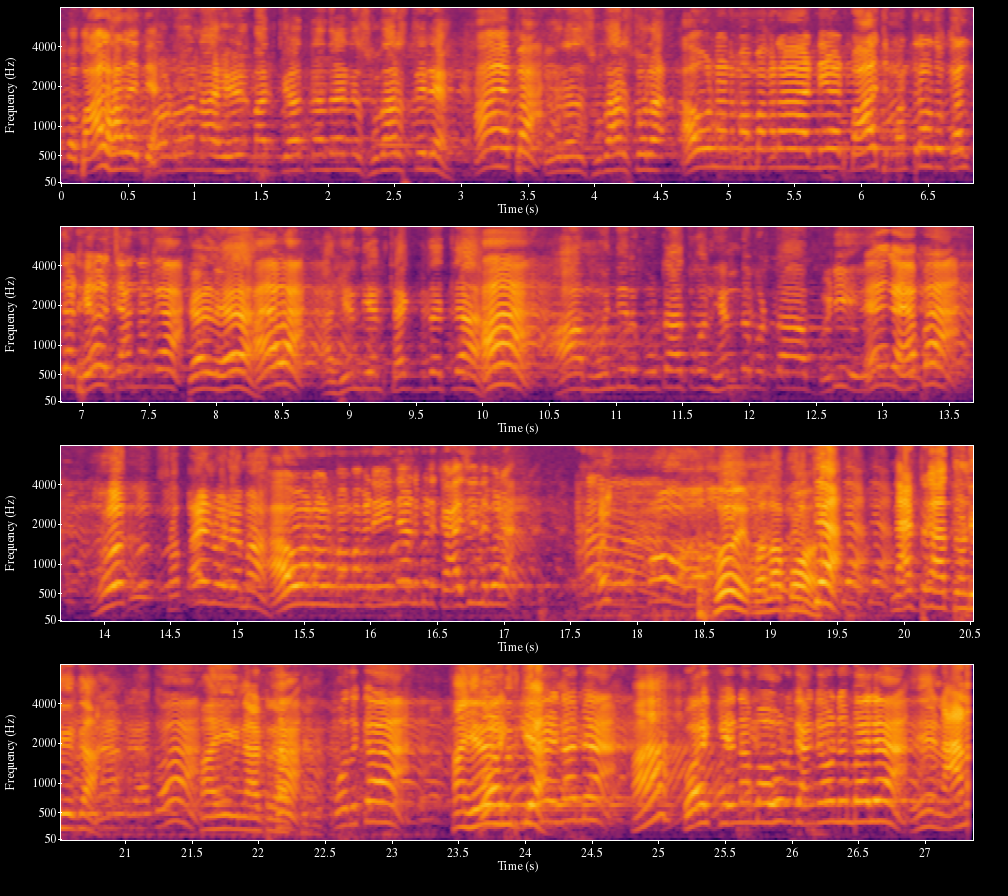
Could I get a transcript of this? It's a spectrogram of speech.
ಅಪ್ಪ ಭಾಳ ಹಾದೈತೆ ನೋಡು ನಾ ಹೇಳಿ ಮಾತು ಕೇಳ್ತಂದ್ರೆ ನೀವು ಸುಧಾರಿಸ್ತೀರಿ. ಹಾ ಅಪ್ಪ. ಇದ್ರ ಸುಧಾರಿಸೋಲ್ಲ ಅವು ನನ್ನ ಮೊಮ್ಮಗನ ನೀಟ್ ಬಾಜ್ ಮಂತ್ರ ಅದು ಕಲ್ತಾಡ್ ಹೇಳಿ ಚಂದಂಗ. ಹೇಳಿ ಆ ಹಿಂದಿ ಏನ್ ತೆಗ್ ಬಿದ್ದೈತ್ಲ? ಹಾ. ಆ ಮುಂದಿನ ಕೂಟ ಹತ್ಕೊಂಡ್ ಹಿಂದೆ ಬರ್ತಾ ಬಡಿ. ಹೆಂಗ ಅಪ್ಪ? ಸಪಾಯಿ ನೋಡಮ್ಮ ಅವ ನನ್ನ ಮೊಮ್ಮಗನ ಇನ್ನೇನು ಬಿಡಿ ಕಾಜಿನ ಬೇಡ. ಹಾ. ಹೋಯ್ ಮಲ್ಲಪ್ಪ ನಾಟಕ ಆತ್ ನೋಡಿ ಈಗ. ನಾಟಕ ಆತು? ಹಾ ಈಗ ನಾಟಕ. ಮುದುಕ ಹಾ, ಹೇಳು ಮುದುಕ. ಹಾ? ಹೋಗಿ ನಮ್ಮ ಅವ್ನ ಗಂಗವನ ಮೇಲೆ. ಏ ನಾನ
